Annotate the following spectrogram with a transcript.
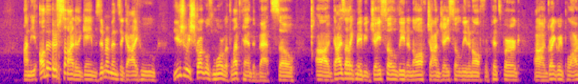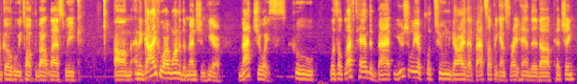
On the other side of the game, Zimmermann's a guy who usually struggles more with left-handed bats. So uh, guys like maybe Jaso leading off, John Jaso leading off for Pittsburgh, uh, Gregory Polanco, who we talked about last week, um, and a guy who I wanted to mention here, Matt Joyce, who was a left-handed bat, usually a platoon guy that bats up against right-handed uh, pitching.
